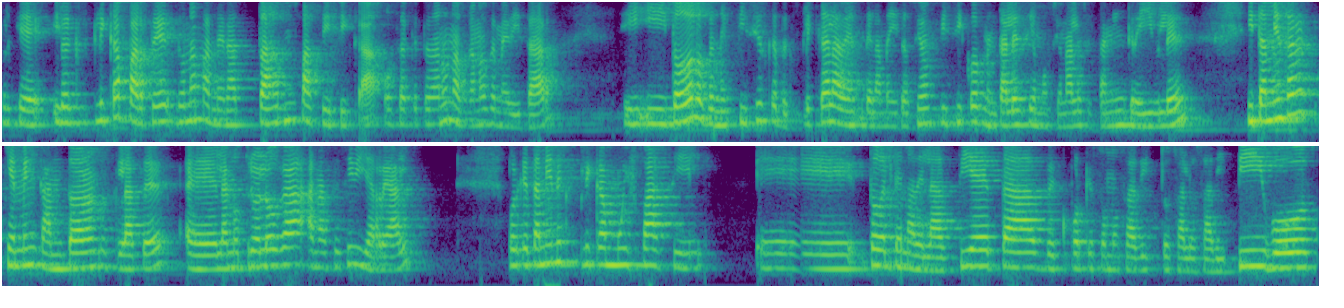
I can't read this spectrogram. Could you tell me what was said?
porque lo explica aparte de una manera tan pacífica, o sea, que te dan unas ganas de meditar y, todos los beneficios que te explica de la meditación físicos, mentales y emocionales están increíbles. Y también, ¿sabes quién me encantaron sus clases? Eh, la nutrióloga Ana Ceci Villarreal, porque también explica muy fácil eh, todo el tema de las dietas, de por qué somos adictos a los aditivos,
